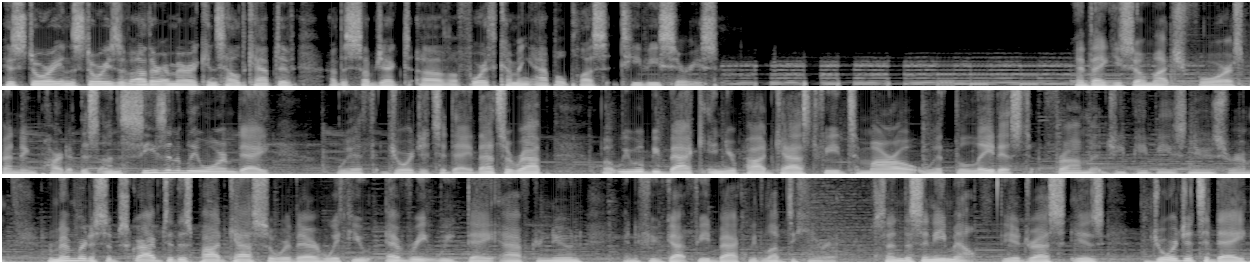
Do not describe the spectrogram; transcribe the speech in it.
His story and the stories of other Americans held captive are the subject of a forthcoming Apple Plus TV series. And thank you so much for spending part of this unseasonably warm day with Georgia Today. That's a wrap, but we will be back in your podcast feed tomorrow with the latest from GPB's newsroom. Remember to subscribe to this podcast so we're there with you every weekday afternoon. And if you've got feedback, we'd love to hear it. Send us an email. The address is georgiatoday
